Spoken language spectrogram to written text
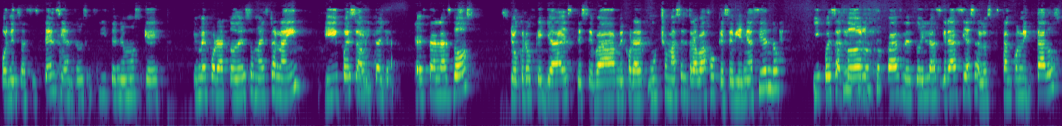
ponen su asistencia, entonces sí tenemos que, mejorar todo eso, maestra Naí, y pues ahorita ya, ya, están las dos, yo creo que ya este, se va a mejorar mucho más el trabajo que se viene haciendo. Y pues a todos los papás les doy las gracias a los que están conectados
